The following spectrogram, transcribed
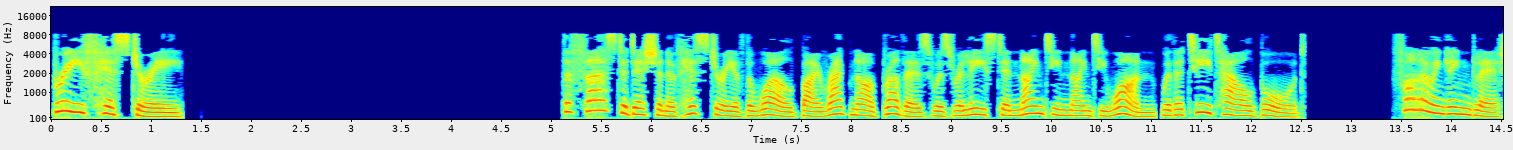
Brief history The first edition of History of the World by Ragnar Brothers was released in 1991 with a tea towel board. Following English,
